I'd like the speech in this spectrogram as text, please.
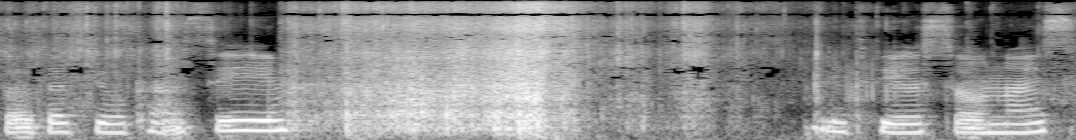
so that you can see. It feels so nice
